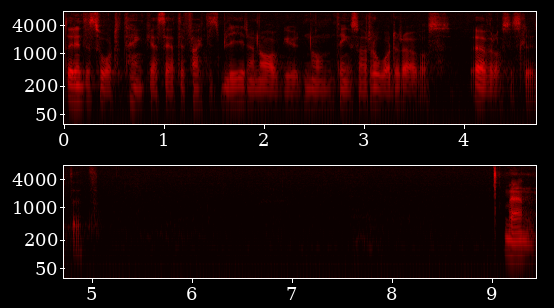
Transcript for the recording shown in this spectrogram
då är det inte svårt att tänka sig att det faktiskt blir en avgud, någonting som råder över oss, över oss i slutet. Men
